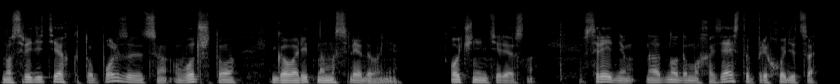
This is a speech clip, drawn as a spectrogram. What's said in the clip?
Но среди тех, кто пользуется, вот что говорит нам исследование. Очень интересно. В среднем на одно домохозяйство приходится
